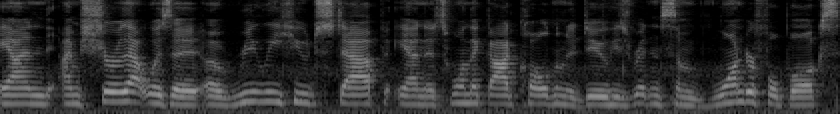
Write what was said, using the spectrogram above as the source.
and I'm sure that was a, a really huge step, and it's one that God called him to do. He's written some wonderful books.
